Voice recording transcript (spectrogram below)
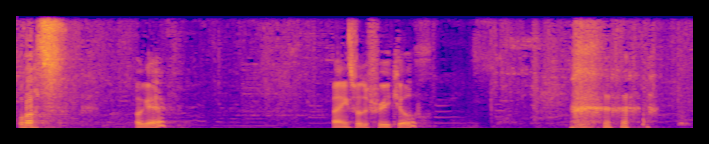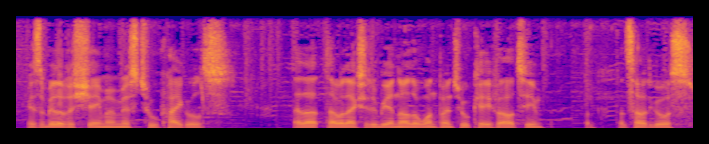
What? Okay. Thanks for the free kill. it's a bit of a shame I missed two Pyke ults. Uh, that, that would actually be another 1.2k for our team. But that's how it goes.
